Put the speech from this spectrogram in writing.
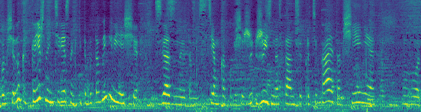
Вообще, ну, конечно, интересно какие-то бытовые вещи, связанные там с тем, как вообще жизнь на станции протекает, общение. Вот.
